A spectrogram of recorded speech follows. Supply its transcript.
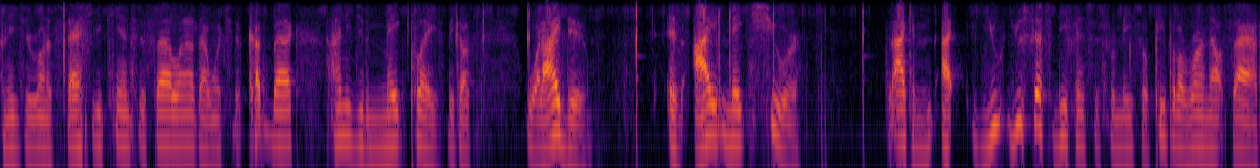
I need you to run as fast as you can to the sidelines. I want you to cut back. I need you to make plays because what I do is I make sure that – I can I, you you stretch defenses for me so people are running outside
